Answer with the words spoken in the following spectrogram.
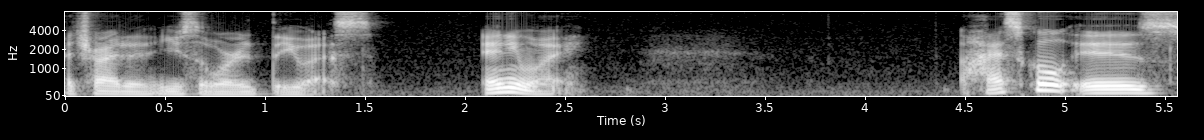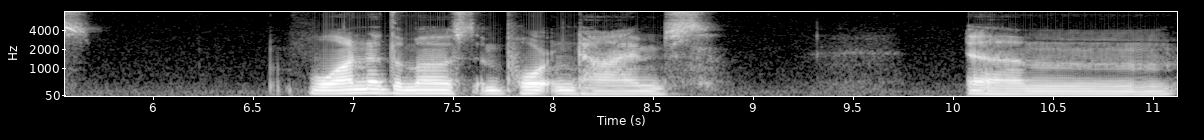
I try to use the word the US. Anyway, high school is one of the most important times um,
